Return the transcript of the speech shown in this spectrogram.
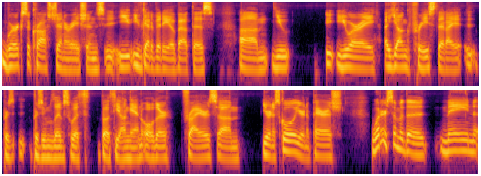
works across generations. You, have got a video about this. Um, you you are a, a young priest that I pres- presume lives with both young and older friars. Um, you're in a school, you're in a parish. What are some of the main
